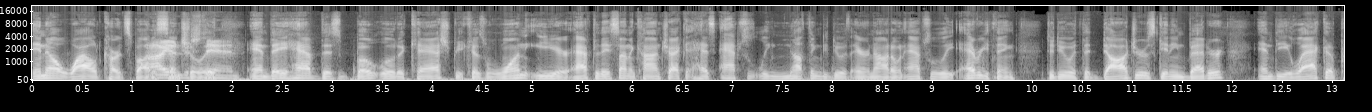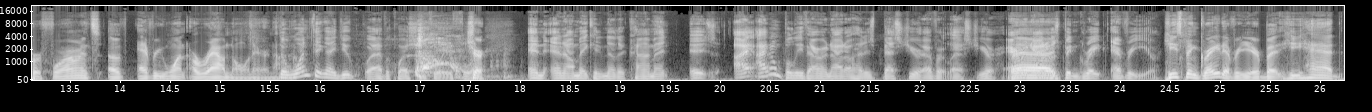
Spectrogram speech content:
NL wild card spot, I essentially. understand. And they have this boatload of cash because one year after they sign the contract, it has absolutely nothing to do with Arenado and absolutely everything to do with the Dodgers getting better and the lack of performance of everyone around Nolan Arenado. The one thing I do I have a question for you. For, Sure. And and I'll make another comment is I, I don't believe Arenado had his best year ever last year. Uh, Arenado's been great every year. He's been great every year, but he had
